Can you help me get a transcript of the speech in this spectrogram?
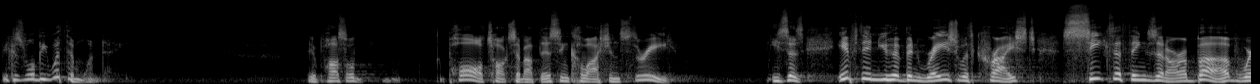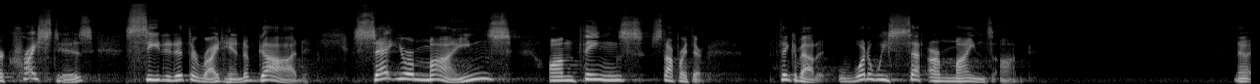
because we'll be with Him one day. The Apostle Paul talks about this in Colossians 3. He says, If then you have been raised with Christ, seek the things that are above, where Christ is, seated at the right hand of God. Set your minds on things, stop right there. Think about it. What do we set our minds on? Now,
